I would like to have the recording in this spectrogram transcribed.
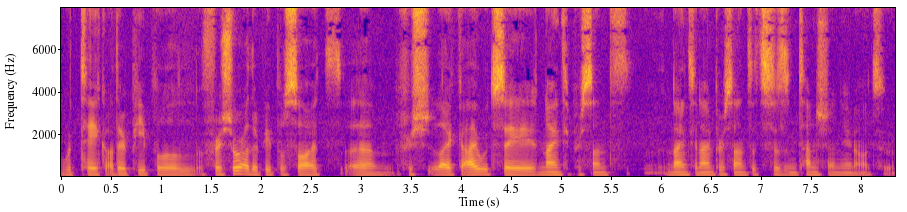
would take other people for sure other people saw it um, for sure like i would say 90% 99% it's his intention you know to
